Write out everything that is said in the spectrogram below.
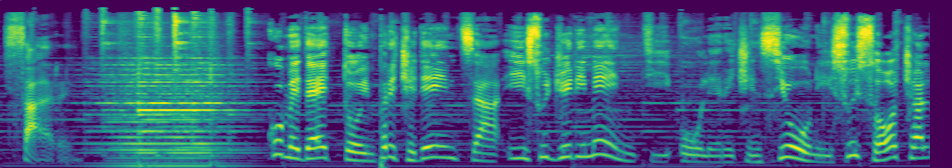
fare. Come detto in precedenza, i suggerimenti o le recensioni sui social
